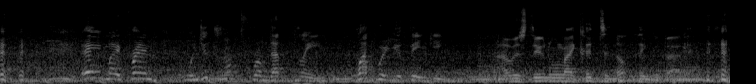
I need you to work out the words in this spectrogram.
Hey, my friend, when you dropped from that plane, what were you thinking? I was doing all I could to not think about it.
